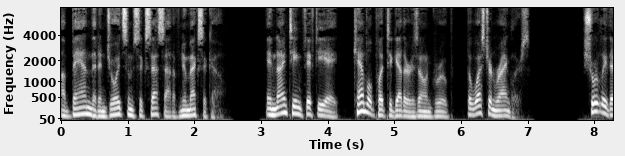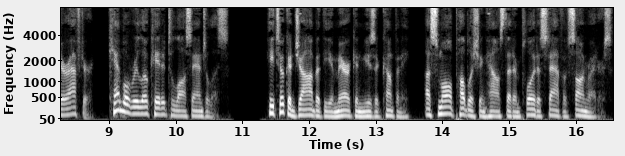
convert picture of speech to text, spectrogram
a band that enjoyed some success out of New Mexico. In 1958, Campbell put together his own group, the Western Wranglers. Shortly thereafter, Campbell relocated to Los Angeles. He took a job at the American Music Company, a small publishing house that employed a staff of songwriters.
